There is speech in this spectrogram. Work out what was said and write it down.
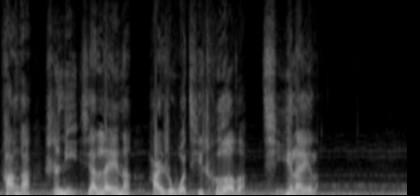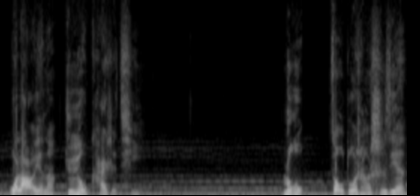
看看是你嫌累呢，还是我骑车子骑累了。我姥爷呢，就又开始骑。路走多长时间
